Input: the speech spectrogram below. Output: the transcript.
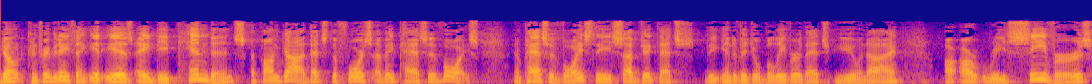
don't contribute anything. It is a dependence upon God. That's the force of a passive voice. A passive voice, the subject, that's the individual believer, that's you and I, are, are receivers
